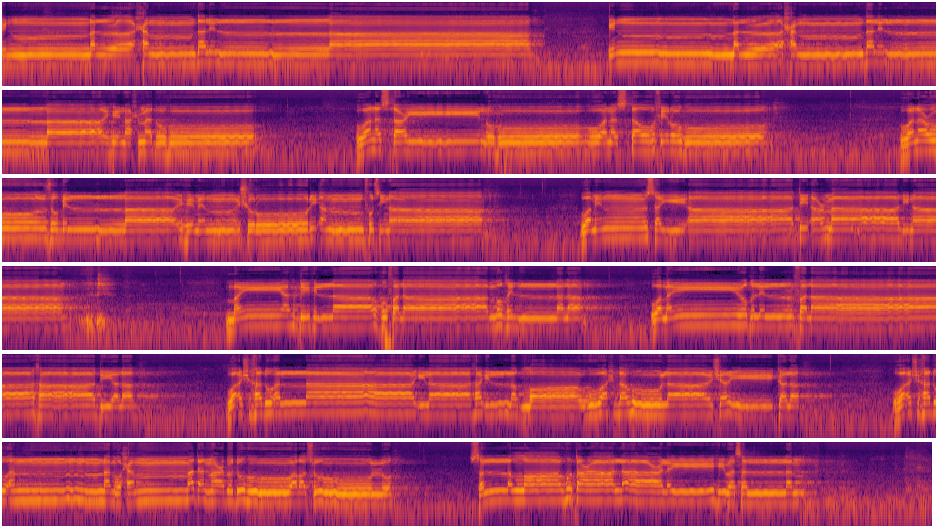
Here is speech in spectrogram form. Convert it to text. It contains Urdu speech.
إن الحمد لله إن الحمد لله نحمده ونستعين ونستعينه ونستغفره ونعوذ بالله من شرور أنفسنا ومن سيئات أعمالنا من يهده الله فلا مضل له ومن يضلل فلا هادي له واشهد ان لا اله الا الله وحده لا شريك له واشهد ان محمدا عبده ورسوله۔ صلى الله تعالى عليه وسلم۔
